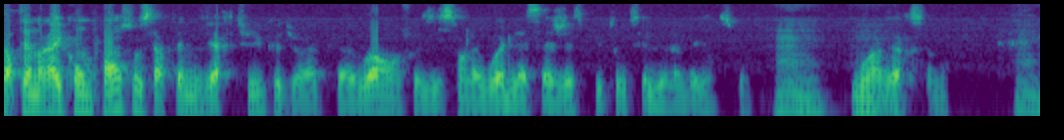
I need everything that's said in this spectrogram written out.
certaines récompenses ou certaines vertus que tu aurais pu avoir en choisissant la voie de la sagesse plutôt que celle de la vaillance, quoi. Mhm, ou inversement. mhm.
